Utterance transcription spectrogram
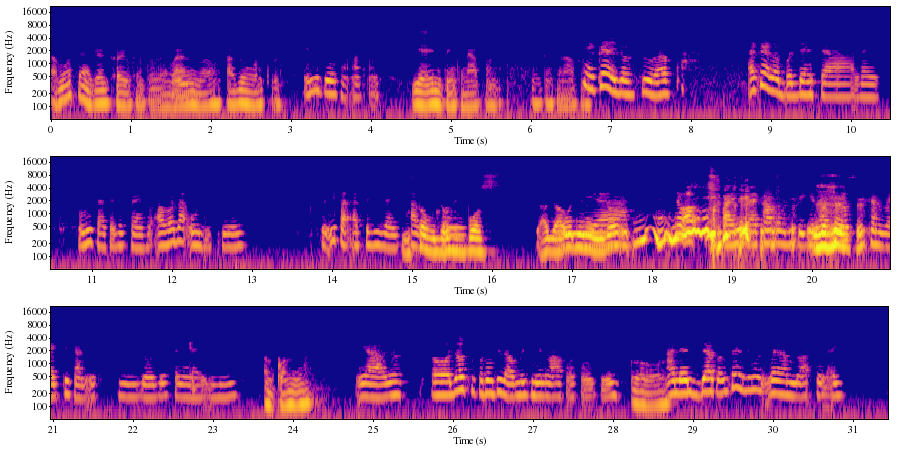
I'm not saying I cry in front of them, but I don't know. I don't want to. Anything can happen. Yeah, anything can happen. Anything can happen. Yeah, I cry a lot too. I've, I cry a lot, but then, sha, like, for me to actually cry, for, I'd rather hold the tears. So if I actually, like, You have stop with just boss. As you're you Yeah. don't. No, I- if I know I can't hold it again, I'll just kind of like take an excuse or just kind of like leave. I'm coming. Yeah, I'll just or just look for something that will make me laugh or something. Oh, And then there are sometimes even when I'm laughing, like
